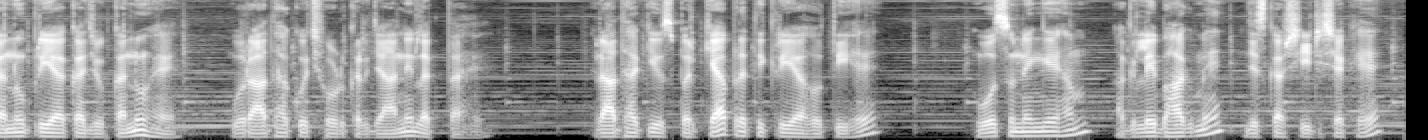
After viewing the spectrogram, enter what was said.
कनुप्रिया का जो कनु है, वो राधा को छोड़कर जाने लगता है। राधा की उस पर क्या प्रतिक्रिया होती है, वो सुनेंगे हम अगले भाग में, जिसका शीर्षक है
